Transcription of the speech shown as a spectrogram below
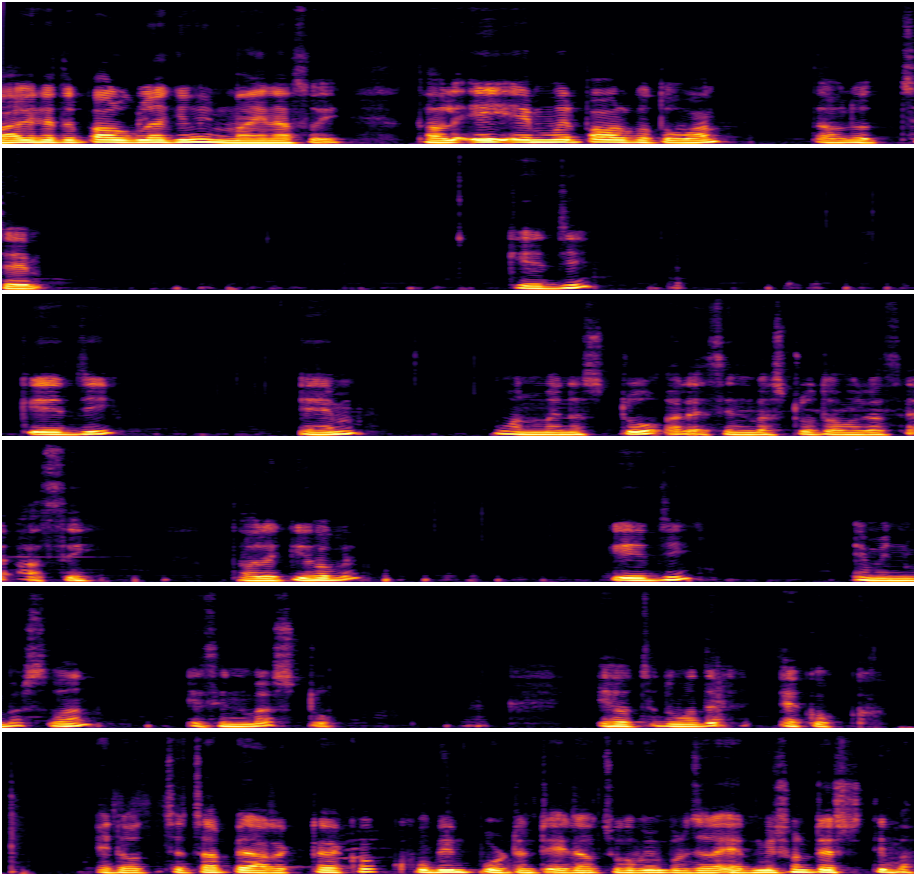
বাঘের ক্ষেত্রে পাওয়ারগুলো কি হয়? মাইনাস হয়। তাহলে এই এম এর পাওয়ার কত? ওয়ান তাহলে হচ্ছে KG KG M one minus two আর এস ইনভার্স টু তো আমার কাছে আছে তাহলে কি হবে? KG M inverse one S inverse two এ হচ্ছে তোমাদের একক। এটা হচ্ছে চাপের আরেকটা একক, খুব ইম্পর্টেন্ট এটা হচ্ছে খুব ইম্পর্টেন্ট যারা অ্যাডমিশন টেস্ট দিবা,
